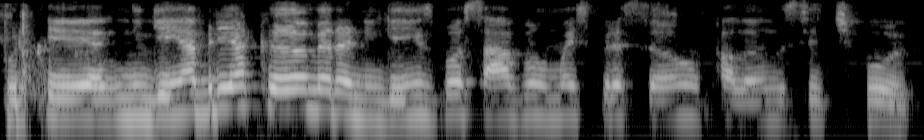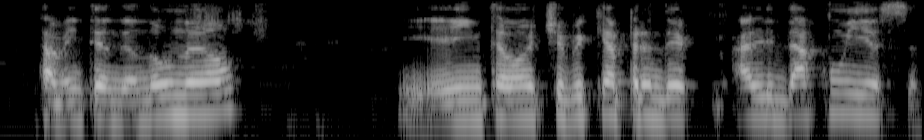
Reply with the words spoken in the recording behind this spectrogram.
porque ninguém abria a câmera, ninguém esboçava uma expressão falando se, tipo, estava entendendo ou não, e, então eu tive que aprender a lidar com isso.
